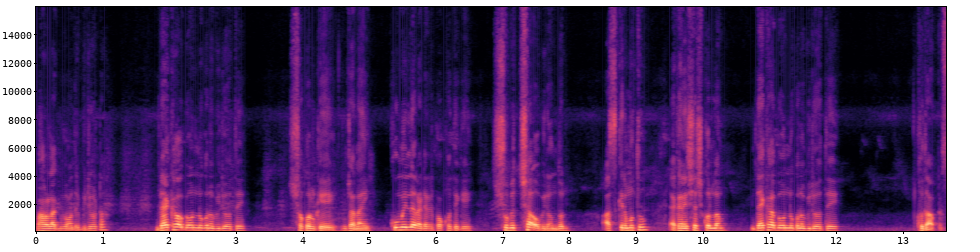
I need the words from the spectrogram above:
ভালো লাগবে আমাদের ভিডিওটা। দেখা হবে অন্য কোনো ভিডিওতে। সকলকে জানাই কুমিল্লা রাইডারের পক্ষ থেকে শুভেচ্ছা, অভিনন্দন। আজকের মতো এখানে শেষ করলাম। দেখা হবে অন্য কোনো ভিডিওতে। খুদা হাফেজ।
